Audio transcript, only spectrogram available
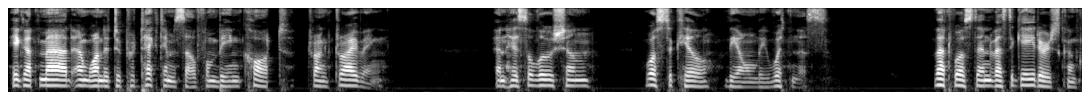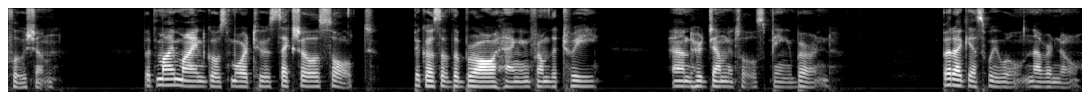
He got mad and wanted to protect himself from being caught drunk driving. And his solution was to kill the only witness. That was the investigator's conclusion. But my mind goes more to a sexual assault because of the bra hanging from the tree and her genitals being burned. But I guess we will never know.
